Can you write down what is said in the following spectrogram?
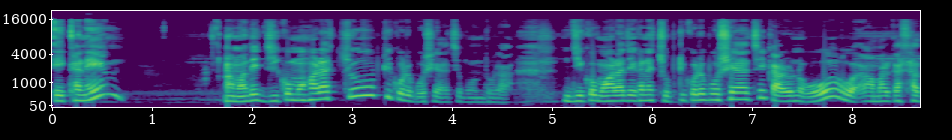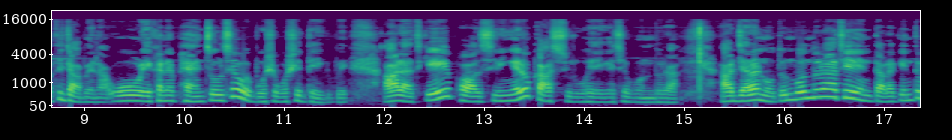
এখানে আমাদের জিকো মহারাজ চুপটি করে বসে আছে, বন্ধুরা। জিকো মহারাজ এখানে চুপটি করে বসে আছে, কারণ ও আমার কাছ সাথে যাবে না। ও এখানে ফ্যান চলছে, ও বসে বসে দেখবে। আর আজকে ফল সিলিংয়েরও কাজ শুরু হয়ে গেছে, বন্ধুরা। আর যারা নতুন বন্ধুরা আছেন, তারা কিন্তু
